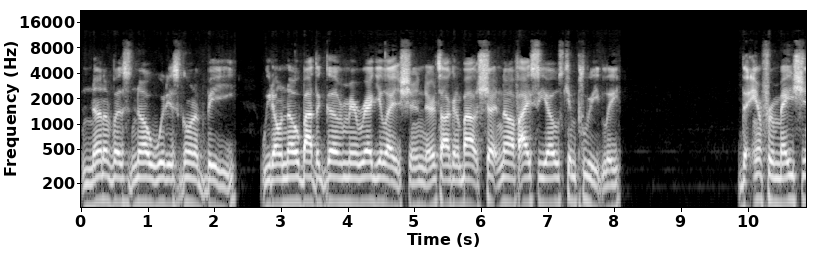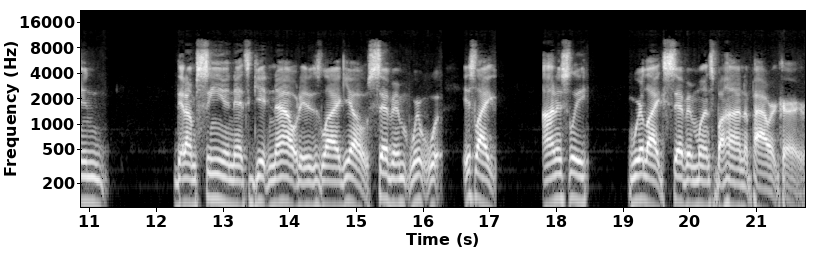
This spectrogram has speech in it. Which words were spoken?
none of us know what it's gonna be. We don't know about the government regulation. They're talking about shutting off ICOs completely. The information that I'm seeing that's getting out is like, yo, seven. We're, we're it's like, honestly, we're like seven months behind the power curve.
